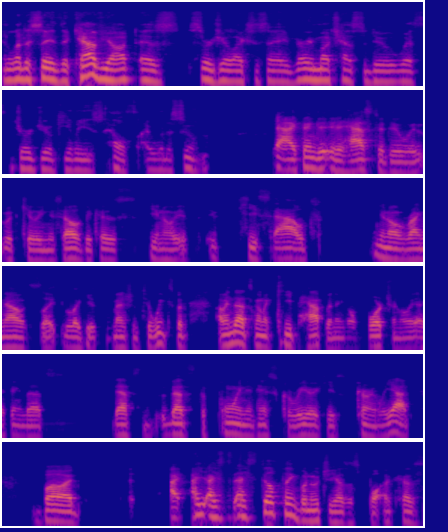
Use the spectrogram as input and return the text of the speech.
And let us say the caveat, as Sergio likes to say, very much has to do with Giorgio Chiellini's health, I would assume. Yeah, I think it has to do with, with Chiellini's health because, you know, if, if he's out, you know, right now it's like like you mentioned two weeks, but I mean that's gonna keep happening, unfortunately. I think that's that's that's the point in his career he's currently at. But I, I, I still think Bonucci has a spot has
